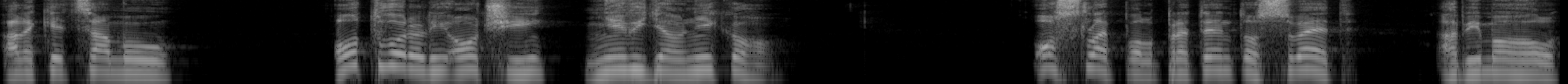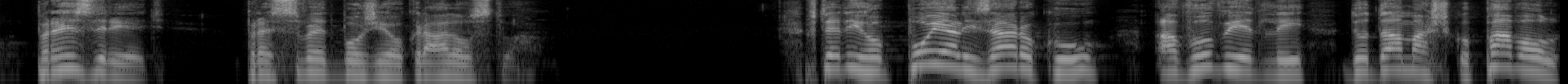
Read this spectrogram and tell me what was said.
ale keď sa mu otvorili oči, nevidel nikoho. Oslepol pre tento svet, aby mohol prezrieť pre svet Božieho kráľovstva. Vtedy ho pojali za ruku a voviedli do Damašku. Pavol,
